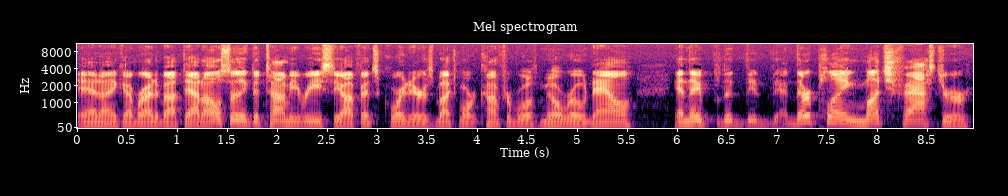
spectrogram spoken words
and I think I'm right about that. I also think that Tommy Rees, the offensive coordinator, is much more comfortable with Milroe now, and they they're playing much faster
